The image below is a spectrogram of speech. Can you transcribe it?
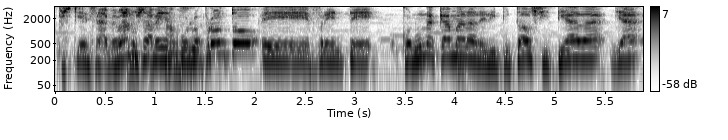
Pues quién sabe. Vamos a ver. vamos Por a lo pronto, eh, frente con una Cámara de Diputados sitiada, ya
